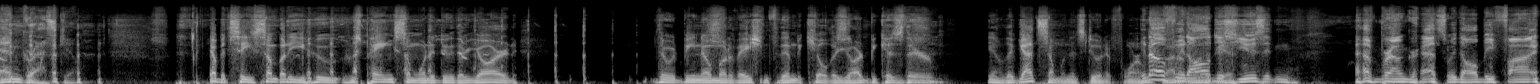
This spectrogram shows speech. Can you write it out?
and grass kill. Yeah, but see, somebody who who's paying someone to do their yard, there would be no motivation for them to kill their yard because they're, you know, they've got someone that's doing it for them. You know, So if we'd all just a- use it and have brown grass, we'd all be fine.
